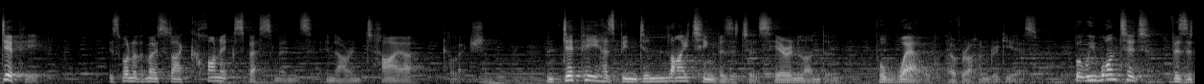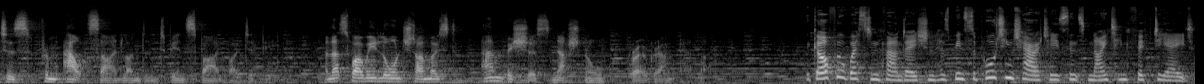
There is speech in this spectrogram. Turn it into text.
Dippy is one of the most iconic specimens in our entire collection. And Dippy has been delighting visitors here in London for well over 100 years. But we wanted visitors from outside London to be inspired by Dippy. And that's why we launched our most ambitious national programme ever. The Garfield Weston Foundation has been supporting charities since 1958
